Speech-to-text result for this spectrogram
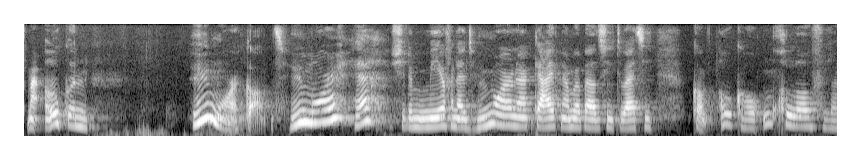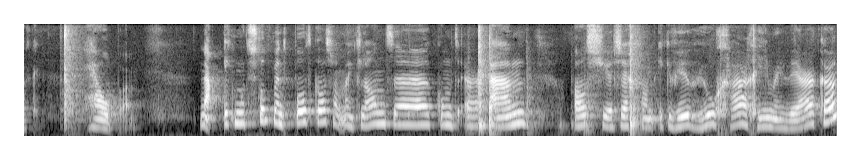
Maar ook een humorkant. Humor, hè, als je er meer vanuit humor naar kijkt, naar een bepaalde situatie, kan ook al ongelooflijk helpen. Nou, ik moet stoppen met de podcast, want mijn klant uh, komt eraan. Als je zegt van, ik wil heel graag hiermee werken.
